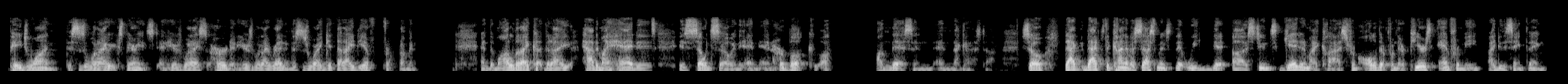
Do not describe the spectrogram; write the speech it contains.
page one, this is what I experienced, and here's what I heard, and here's what I read, and this is where I get that idea from. And, and the model that I that I have in my head is is so and so, and and her book on, on this and and that kind of stuff. So that that's the kind of assessments that we that uh, students get in my class from all of it from their peers and from me. I do the same thing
